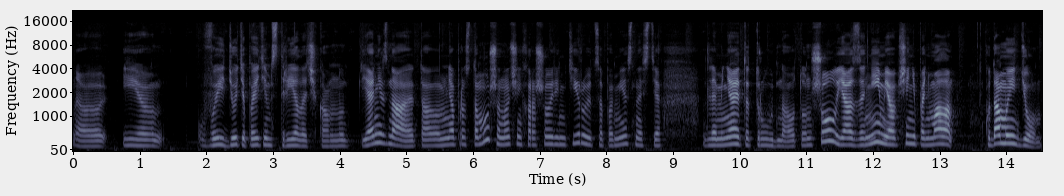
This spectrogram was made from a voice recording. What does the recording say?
э, и вы идете по этим стрелочкам. Ну, я не знаю, это у меня просто муж, он очень хорошо ориентируется по местности. Для меня это трудно. Вот он шел, я за ним, я вообще не понимала, куда мы идем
